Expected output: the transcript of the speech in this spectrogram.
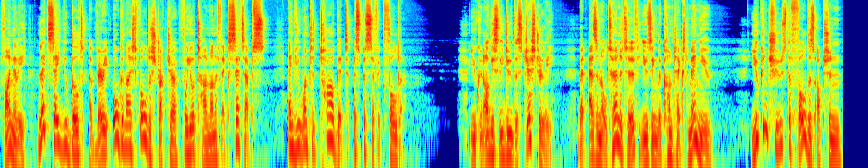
Finally, let's say you built a very organized folder structure for your timeline effects setups, and you want to target a specific folder. You can obviously do this gesturally, but as an alternative using the context menu, you can choose the folders option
